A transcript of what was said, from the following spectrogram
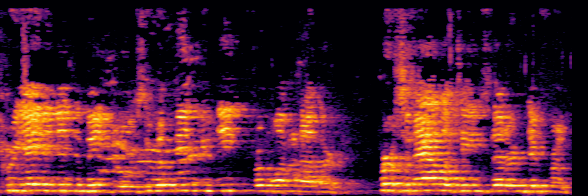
created individuals who have been unique from one another, personalities that are different.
